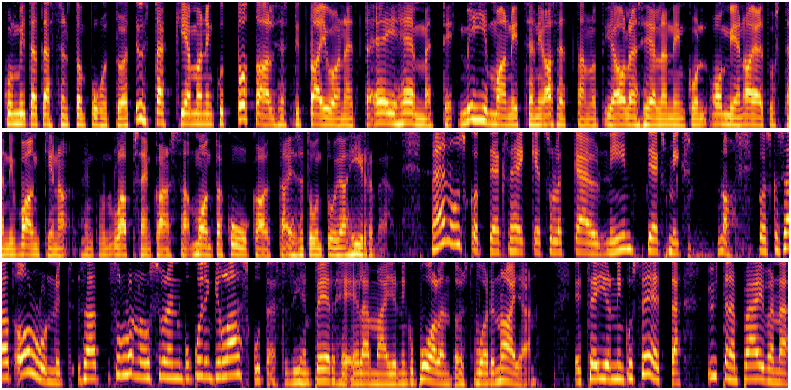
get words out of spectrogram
kuin mitä tässä nyt on puhuttu, että yhtäkkiä mä niin kuin totaalisesti tajuan, että ei hemmetti, mihin mä oon itseni asettanut ja olen siellä niin kuin omien ajatusteni vankina niin kuin lapsen kanssa monta kuukautta ja se tuntuu ihan hirveältä. Mä en usko, tiedätkö Heikki, että sulle käy niin. Tiedätkö miksi? No, Koska sä oot ollut nyt, sä oot, sulla on ollut sellainen niin kuitenkin lasku tässä siihen perhe-elämään jo niin kuin puolentoista vuoden ajan. Et se ei ole niin kuin se, että yhtenä päivänä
